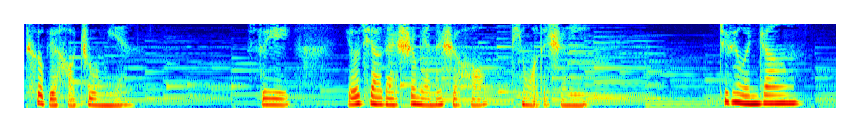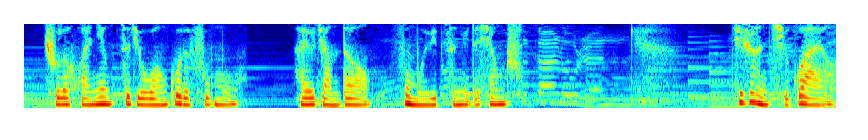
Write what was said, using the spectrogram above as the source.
特别好助眠。所以，尤其要在失眠的时候听我的声音。这篇文章，除了怀念自己亡故的父母，还有讲到。父母与子女的相处，其实很奇怪哦。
